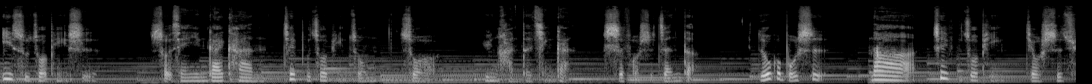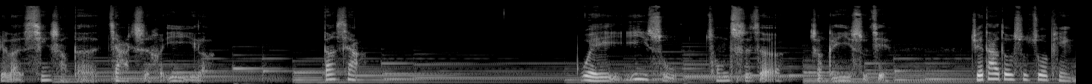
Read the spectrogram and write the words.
艺术作品时，首先应该看这幅作品中所蕴含的情感是否是真的。如果不是，那这幅作品就失去了欣赏的价值和意义了。当下，为艺术。充斥着整个艺术界，绝大多数作品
